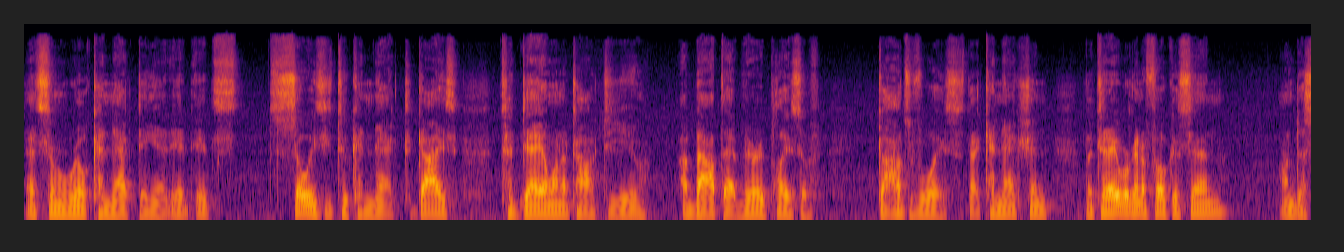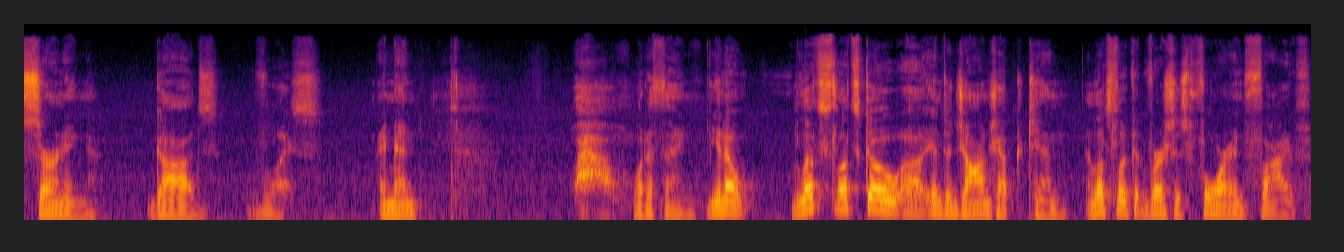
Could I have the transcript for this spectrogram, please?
That's some real connecting. It, it it's so easy to connect. Guys, today I want to talk to you about that very place of God's voice, that connection. But today we're going to focus in on discerning God's voice. Amen. Wow, what a thing. You know, let's let's go uh, into John chapter 10 and let's look at verses 4 and 5.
